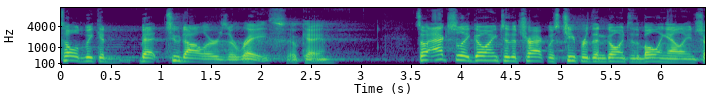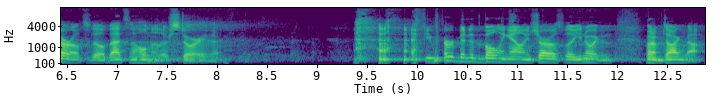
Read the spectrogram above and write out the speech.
told we could bet $2 a race, okay? So actually, going to the track was cheaper than going to the bowling alley in Charlottesville. That's a whole other story. if you've ever been to the bowling alley in Charlottesville, you know what, what I'm talking about.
